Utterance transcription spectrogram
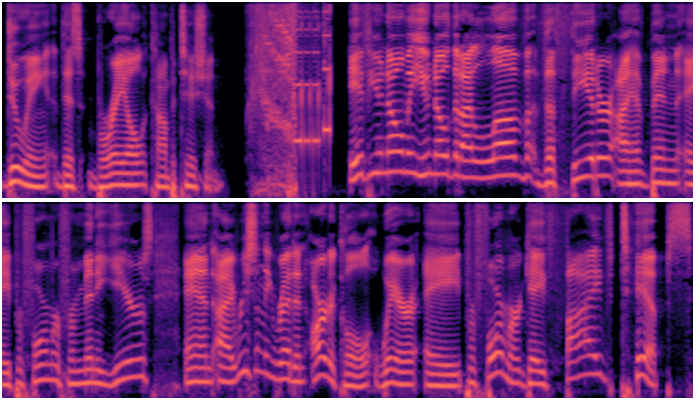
doing this Braille competition. If you know me, you know that I love the theater. I have been a performer for many years, and I recently read an article where a performer gave five tips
